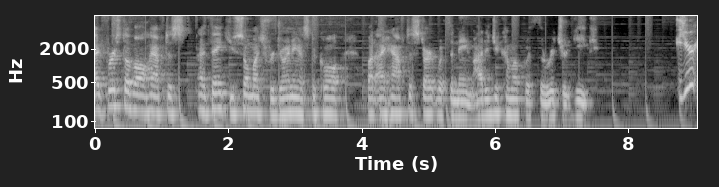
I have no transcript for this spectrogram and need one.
I first of all have to I thank you so much for joining us, Nichole. But I have to start with the name. How did you come up with the Richer Geek? You're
